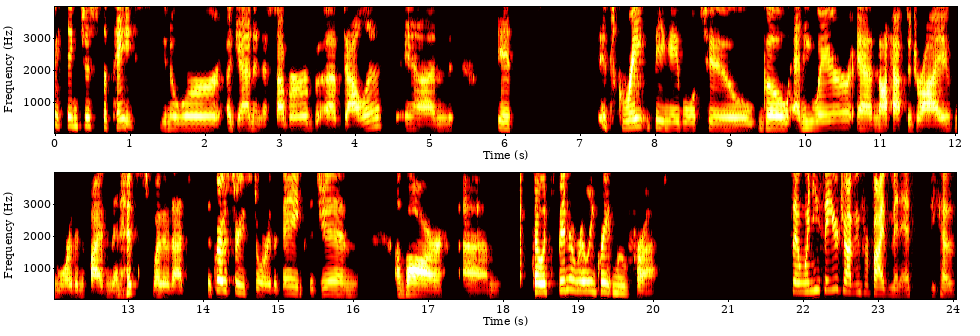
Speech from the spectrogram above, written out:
I think just the pace. You know, we're again in a suburb of Dallas, and it's it's great being able to go anywhere and not have to drive more than five minutes, whether that's the grocery store, the bank, the gym, a bar. Um, so it's been a really great move for us. So when you say you're driving for five minutes, because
